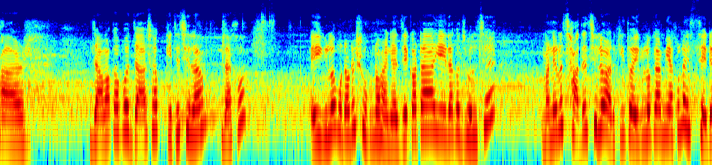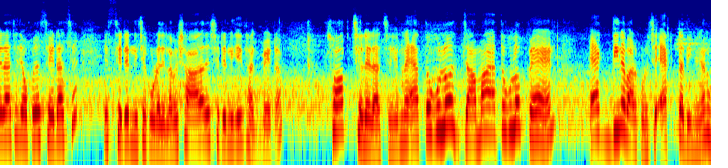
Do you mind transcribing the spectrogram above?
আর জামা কাপড় যা সব কেচেছিলাম, দেখো। এইগুলো মোটামুটি শুকনো হয়নি। আর যে কটা এই দেখো ঝুলছে মানে এগুলো ছাদে ছিল আর কি, তো এইগুলোকে আমি এখন এই শেডের আছে, যে ওপরে শেড আছে, এই শেডের নিচে করে দিলাম। সারা শেডের নিচেই থাকবে এটা। সব ছেলের আছে। মানে এতগুলো জামা, এতগুলো প্যান্ট একদিনে বার করেছে, একটা দিনে, জানো?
